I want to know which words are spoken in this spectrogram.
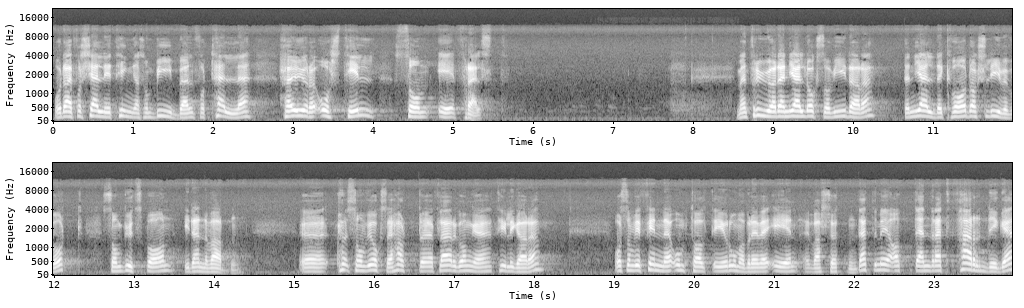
Og de forskjellige tingene som Bibelen forteller, hører oss til som er frelst. Men trua den gjelder også videre. Den gjelder hverdagslivet vårt som Guds barn i denne verden. Eh, som vi også har hørt eh, flere ganger tidligere, og som vi finner omtalt i Romerbrevet 1, vers 17. Dette med at den rettferdige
